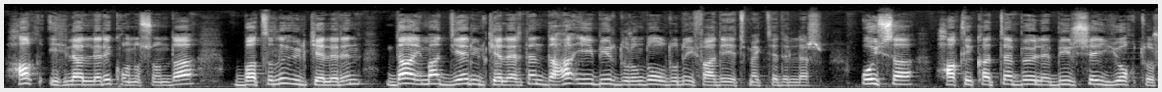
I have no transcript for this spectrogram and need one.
hak ihlalleri konusunda batılı ülkelerin daima diğer ülkelerden daha iyi bir durumda olduğunu ifade etmektedirler. Oysa hakikatte böyle bir şey yoktur.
